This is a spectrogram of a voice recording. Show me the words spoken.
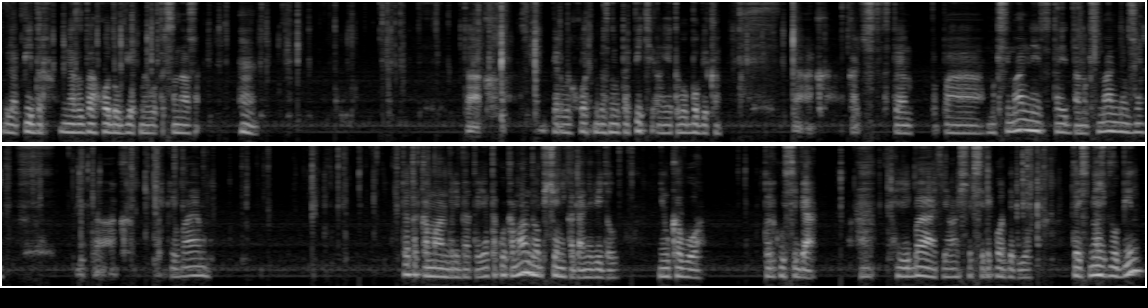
Бля, пидор. Меня за два хода убьет моего персонажа. Так, первый ход мы должны утопить а, этого бобика. Так, качество ставим по, по максимальной, стоит, да, максимальный уже. Так, прикрываем. Вот это команда, ребята. Я такой команды вообще никогда не видел. Ни у кого. Только у себя. Ебать, я вообще все рекорды бью. То есть мяч глубин,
